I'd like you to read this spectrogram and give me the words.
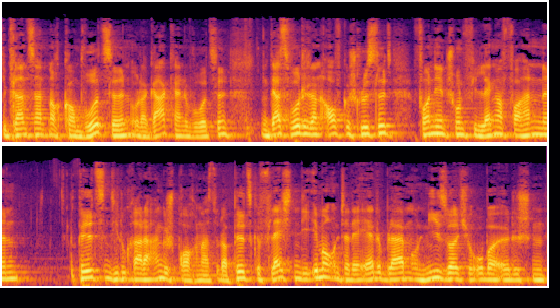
Die Pflanzen hatten noch kaum Wurzeln oder gar keine Wurzeln und das wurde dann aufgeschlüsselt von den schon viel länger vorhandenen Pilzen, die du gerade angesprochen hast, oder Pilzgeflechten, die immer unter der Erde bleiben und nie solche oberirdischen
